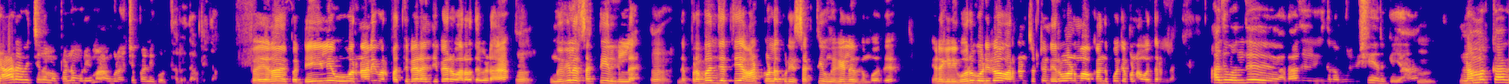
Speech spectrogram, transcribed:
யாரை வச்சு நம்ம பண்ண முடியுமோ அவங்கள வச்சு பண்ணி கொடுத்துருது அப்படிதான் இப்ப ஏன்னா இப்ப டெய்லியும் ஒவ்வொரு நாளைக்கும் ஒரு பத்து பேர் அஞ்சு பேர் வர்றதை விட. உங்க கையில சக்தி இருக்குல்ல. இந்த பிரபஞ்சத்தையே ஆட்கொள்ளக்கூடிய சக்தி உங்க கையில இருக்கும்போது எனக்கு இன்னைக்கு ஒரு கோடி ரூபா வரணும்னு சொல்லிட்டு நிர்வாணமா உட்காந்து பூஜை பண்ணா வந்துடல அது வந்து அதாவது இதுல ஒரு விஷயம் இருக்குயா. நமக்காக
